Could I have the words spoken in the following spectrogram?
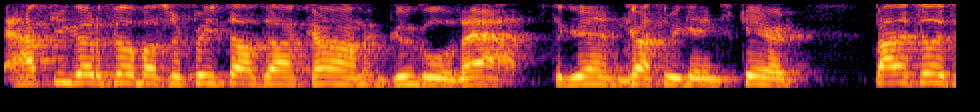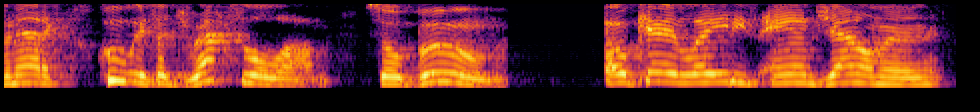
after you go to filibusterfreestyle.com, and Google that. Savannah Guthrie getting scared by the Phillie Phanatic, who is a Drexel alum. So, boom. Okay, ladies and gentlemen,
